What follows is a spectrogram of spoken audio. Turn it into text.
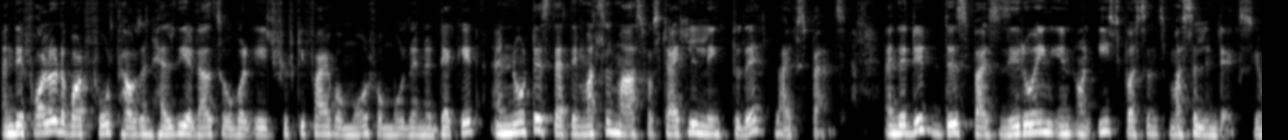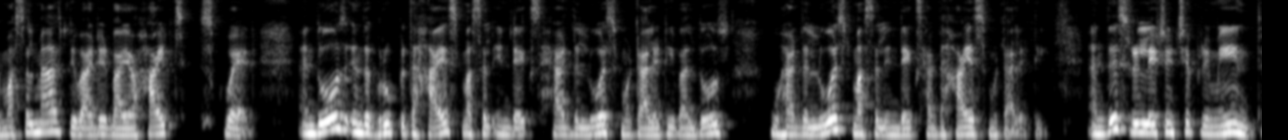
and they followed about 4,000 healthy adults over age 55 or more for more than a decade and noticed that their muscle mass was tightly linked to their lifespans. And they did this by zeroing in on each person's muscle index, your muscle mass divided by your height squared. And those in the group with the highest muscle index had the lowest mortality, while those who had the lowest muscle index had the highest mortality. And this relationship remained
